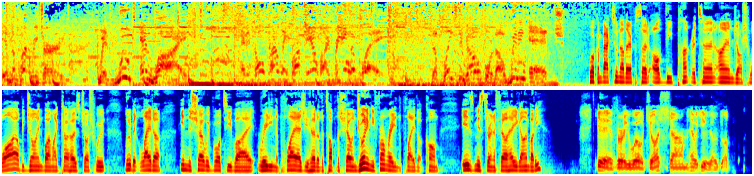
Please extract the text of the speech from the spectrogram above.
is the punt return with Woot and Wye. And it's all proudly brought to you by Reading the Play. The place to go for the winning edge. Welcome back to another episode of the Punt Return. I am Josh Wye. I'll be joined by my co-host Josh Woot a little bit later in the show. We brought to you by Reading the Play, as you heard at the top of the show. And joining me from readingtheplay.com is Mr. NFL. How you going, buddy? Yeah, very well, Josh. Um, how are you? I, I,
